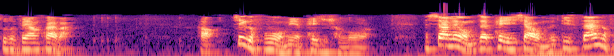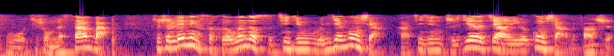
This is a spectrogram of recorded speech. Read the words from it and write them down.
速度非常快吧？好，这个服务我们也配置成功了。那下面我们再配一下我们的第三个服务，就是我们的 Samba，就是 Linux 和 Windows 进行文件共享啊，进行直接的这样一个共享的方式。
